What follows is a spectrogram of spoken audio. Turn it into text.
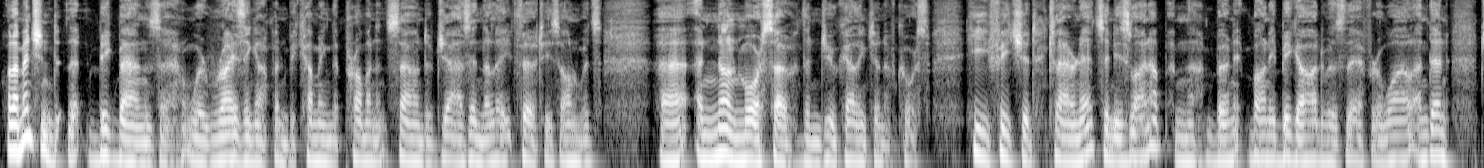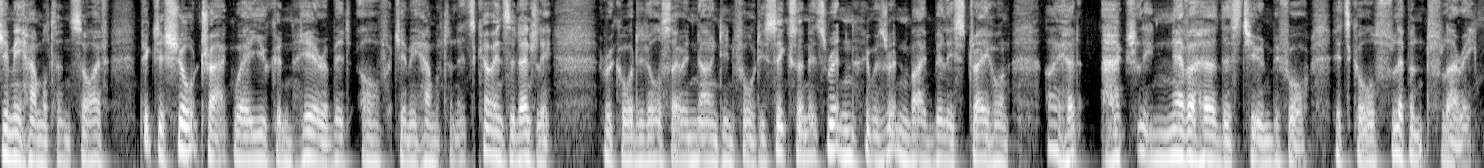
Well, I mentioned that big bands uh, were rising up and becoming the prominent sound of jazz in the late 30s onwards, uh, and none more so than Duke Ellington, of course. He featured clarinets in his lineup, and uh, Barney Bigard was there for a while, and then Jimmy Hamilton. So I've picked a short track where you can hear a bit of Jimmy Hamilton. It's coincidentally recorded also in 1946, and it's written. It was written by Billy Strayhorn. I had actually never heard this tune before. It's called Flippant Flurry.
